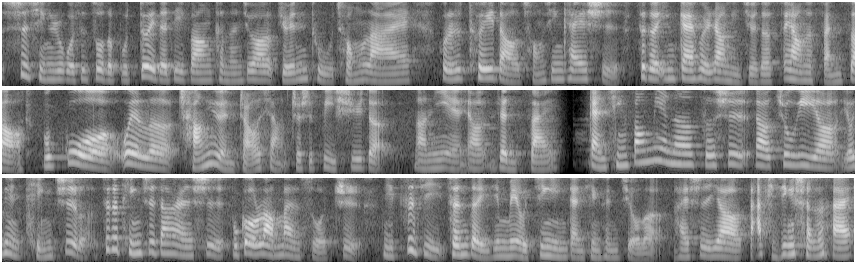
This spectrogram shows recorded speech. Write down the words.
事情如果是做的不对的地方，可能就要卷土重来，或者是推倒重新开始，这个应该会让你觉得非常的烦躁。不过为了长远着想，这是必须的，那你也要认栽。感情方面呢，则是要注意哦，有点停滞了。这个停滞当然是不够浪漫所致，你自己真的已经没有经营感情很久了，还是要打起精神来，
